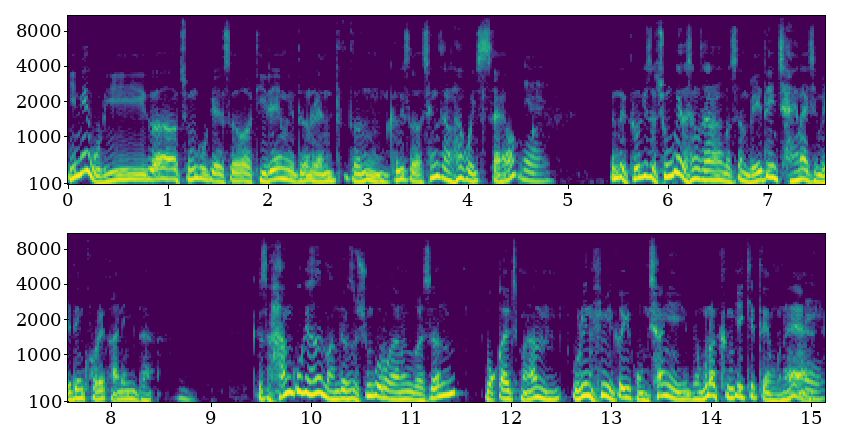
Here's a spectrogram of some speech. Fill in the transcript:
이미 우리가 중국에서 디램이든 낸드든 거기서 생산을 하고 있어요. 네. 근데 거기서 중국에서 생산하는 것은 made in China지 made in Korea가 아닙니다. 그래서 한국에서 만들어서 중국으로 가는 것은 못 갈지만 우리는 이미 거기 공장이 너무나 큰 게 있기 때문에 네.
